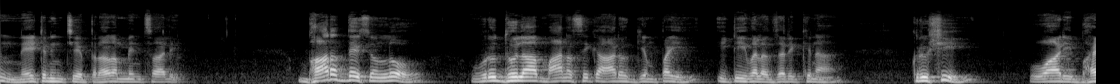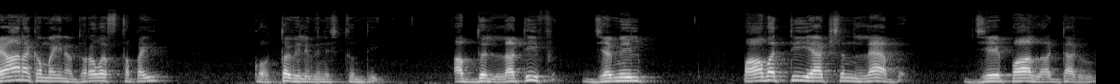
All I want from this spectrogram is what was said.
నేటి నుంచే ప్రారంభించాలి. భారతదేశంలో వృద్ధుల మానసిక ఆరోగ్యంపై ఇటీవల జరిగిన కృషి వారి భయానకమైన దురవస్థపై కొత్త వెలుగునిస్తుంది. Abdul Latif Jameel poverty action lab JPAL అంటారు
